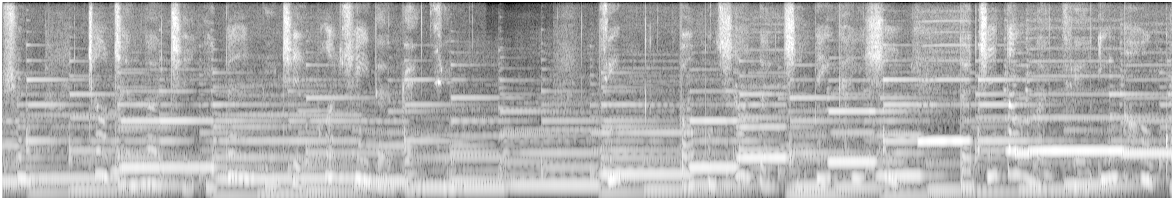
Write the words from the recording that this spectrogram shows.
树造成了这一段如此破碎的感情。经佛菩萨的慈悲开示，得知到了前因后果。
